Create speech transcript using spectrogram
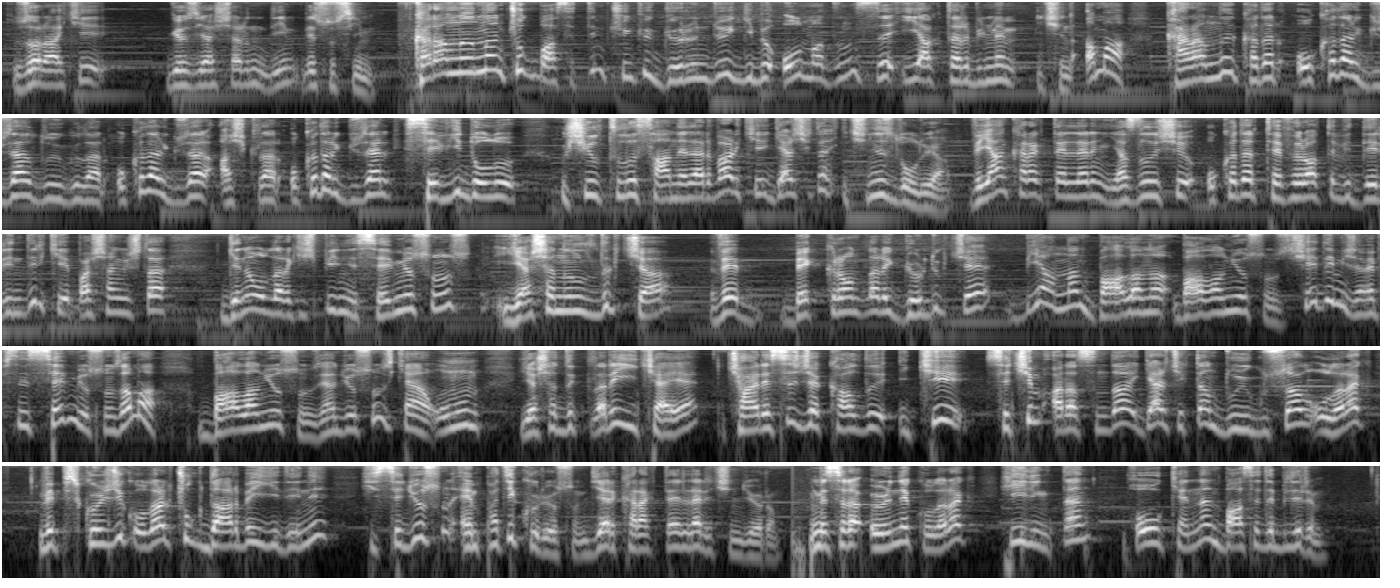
zoraki gözyaşlarını diyeyim ve susayım. Karanlığından çok bahsettim çünkü göründüğü gibi olmadığını size iyi aktarabilmem için ama karanlığı kadar o kadar güzel duygular, o kadar güzel aşklar, o kadar güzel sevgi dolu, ışıltılı sahneler var ki gerçekten içiniz doluyor. Ve yan karakterlerin yazılışı o kadar teferruatlı ve derindir ki başlangıçta genel olarak hiçbirini sevmiyorsunuz. Yaşanıldıkça ve backgroundları gördükçe bir yandan bağlana, bağlanıyorsunuz. Şey demeyeceğim hepsini sevmiyorsunuz ama bağlanıyorsunuz. Yani diyorsunuz ki yani onun yaşadıkları hikaye çaresizce kaldığı iki seçim arasında gerçekten duygusal olarak ve psikolojik olarak çok darbe yediğini hissediyorsun, empati kuruyorsun diğer karakterler için diyorum. Mesela örnek olarak Healing'den, Hawken'den bahsedebilirim.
